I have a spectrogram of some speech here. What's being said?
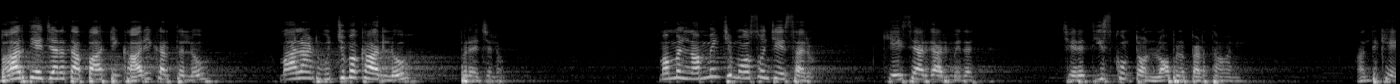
భారతీయ జనతా పార్టీ కార్యకర్తలు మాలాంటి ఉద్యమకారులు ప్రజలు. మమ్మల్ని నమ్మించి మోసం చేశారు. కేసీఆర్ గారి మీద చర్య తీసుకుంటాం లోపల పెడతామని. అందుకే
